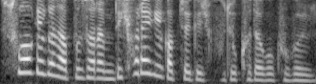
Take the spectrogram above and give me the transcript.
소화기가 나쁜 사람인데 혈액이 갑자기 부족하다고 그걸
